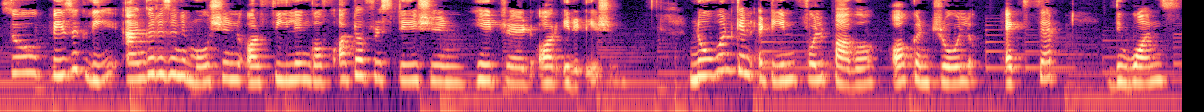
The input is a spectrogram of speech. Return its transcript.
So, basically, anger is an emotion or feeling of utter frustration, hatred, or irritation. No one can attain full power or control except the ones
